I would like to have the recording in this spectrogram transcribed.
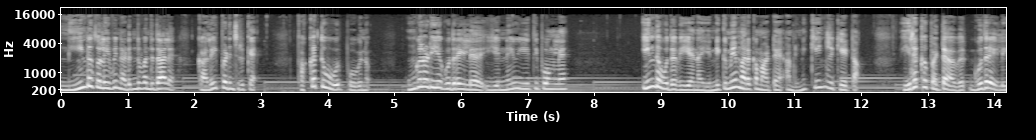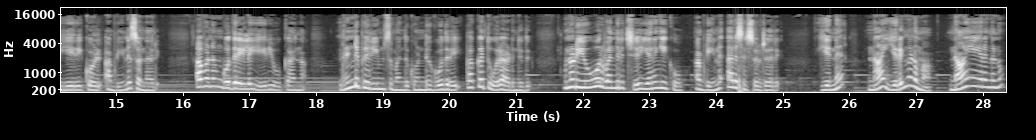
நீண்ட தொலைவு நடந்து வந்ததால களை படிஞ்சிருக்கேன். பக்கத்து ஊர் போகணும். உங்களுடைய குதிரையில என்னையும் ஏத்தி போங்களேன். இந்த உதவியை நான் என்னைக்குமே மறக்க மாட்டேன் அப்படின்னு கெஞ்சு கேட்டான் இறக்கப்பட்ட அவர் குதிரையில ஏறிக்கொள் அப்படின்னு சொன்னாரு. அவனும் குதிரையில ஏறி உட்கார்ந்தான் ரெண்டு பேரையும் சுமந்து கொண்டு குதிரை பக்கத்து ஊரை அடைஞ்சது. உன்னுடைய ஊர் வந்துருச்சு இறங்கிக்கோ அப்படின்னு அரசர் சொல்றாரு. என்ன? நான் இறங்கணுமா? நான் ஏன் இறங்கணும்?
